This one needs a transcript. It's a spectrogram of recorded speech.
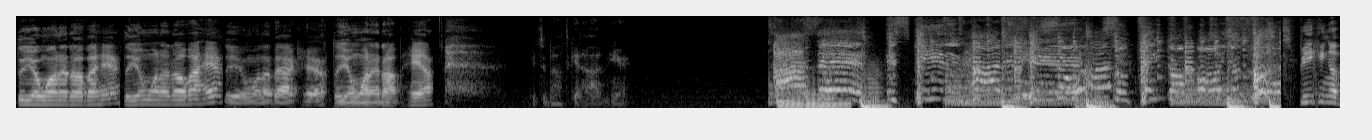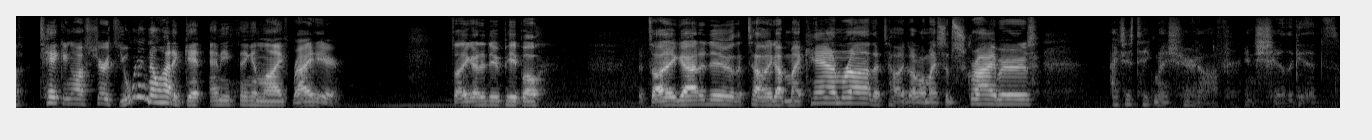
Do you want it over here? Do you want it over here? Do you want it back here? Do you want it up here? It's about to get hot in here. Speaking of taking off shirts, you want to know how to get anything in life? Right here. That's all you got to do, people. That's all you got to do. That's how I got my camera. That's how I got all my subscribers. I just take my shirt off and show the goods.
